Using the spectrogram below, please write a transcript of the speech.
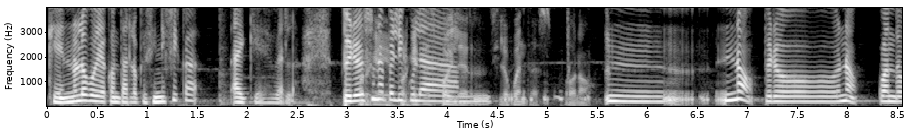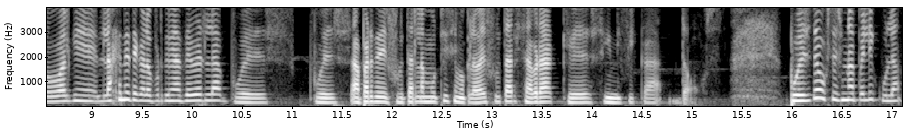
que no lo voy a contar lo que significa, hay que verla. Pero es una película. Es spoiler, si lo cuentas, o no. Mm, no, pero no. Cuando alguien, la gente tenga la oportunidad de verla, pues, pues aparte de disfrutarla muchísimo, que la va a disfrutar, sabrá qué significa Dogs. Pues Dogs es una película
